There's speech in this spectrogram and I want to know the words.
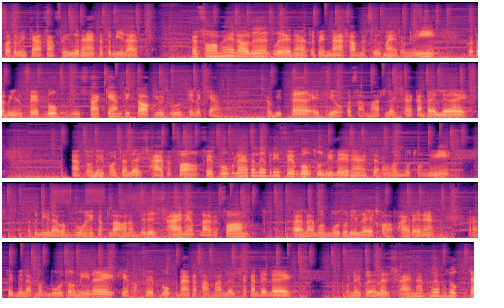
ก็จะเป็นการสั่งซื้อนะ ก็จะมีหลายแพลตฟอร์มให้เราเลือกเลยนะ จะเป็นหน้าคำสั่งซื้อใหม่ตรงนี้ ก็จะมีทั้ง Facebook Instagram TikTok YouTube Telegram Twitter SEO ก็สามารถเลือกใช้กันได้เลยอ่าตัวนี้ผมจะเลือกใช้แพลตฟอร์ม Facebook นะ ก็เลือกไปที่ Facebook ตรงนี้เลยนะ จากนั้นวันหมดตรงนี้ ก็จะมีหลายวันมูให้กับเรานะได้เลือกใช้นะหลายแพลตฟอร์มหลายวันมูตรงนี้เลยขออภัยด้วยนะอาจะมีหลายวันมูตรงนี้เลยเกี่ยวกับ Facebook นะก็สามารถเลือกใช้กันได้เลย ตรงนี้เผื่อเลือกใช้นะเพื่อถูกใจ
